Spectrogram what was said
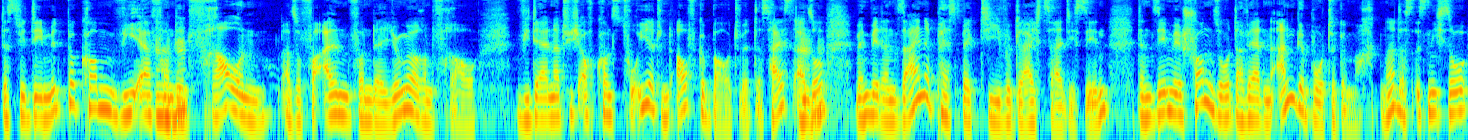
dass wir den mitbekommen, wie er von mhm. den Frauen, also vor allem von der jüngeren Frau, wie der natürlich auch konstruiert und aufgebaut wird. Das heißt also, mhm. wenn wir dann seine Perspektive gleichzeitig sehen, dann sehen wir schon so, da werden Angebote gemacht. Ne? Das ist nicht so,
